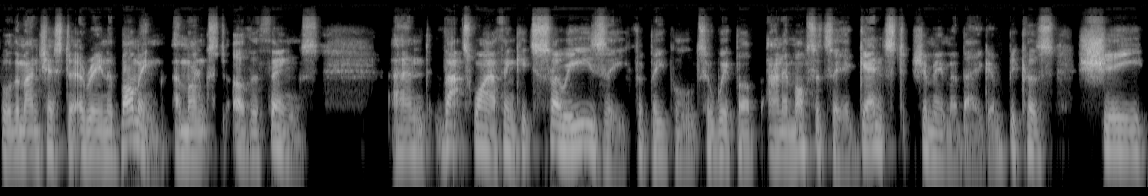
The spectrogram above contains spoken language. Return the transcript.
for the Manchester Arena bombing, amongst other things. And that's why I think it's so easy for people to whip up animosity against Shamima Begum because she,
